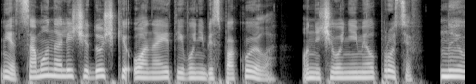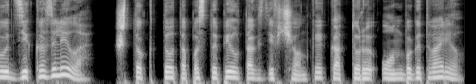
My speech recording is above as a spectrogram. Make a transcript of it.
Нет, само наличие дочки у Анаит его не беспокоило, он ничего не имел против, но его дико злило что кто-то поступил так с девчонкой, которую он боготворил.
